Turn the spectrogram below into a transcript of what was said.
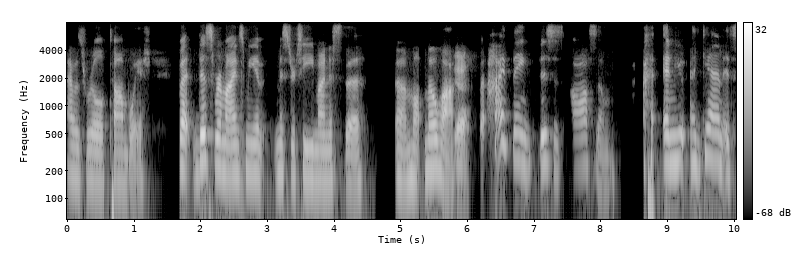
I was real tomboyish. But this reminds me of Mr. T minus the uh, mo- mohawk. Yeah. But I think this is awesome. And you again, it's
